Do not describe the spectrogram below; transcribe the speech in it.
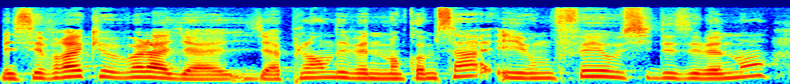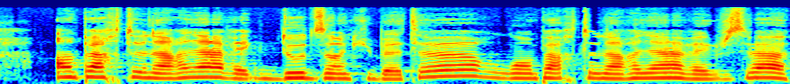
Mais c'est vrai que voilà, il y a, y a plein d'événements comme ça et on fait aussi des événements en partenariat avec d'autres incubateurs ou en partenariat avec, je sais pas,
